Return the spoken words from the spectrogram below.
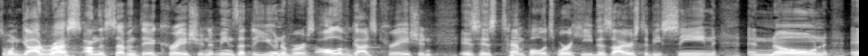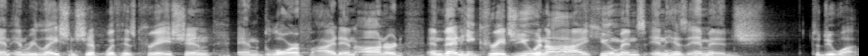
So when God rests on the seventh day of creation, it means that the universe, all of God's creation, is his temple. It's where he desires to be seen and known and in relationship with his creation and glorified and honored. And then he creates you and I, humans, in his image to do what?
